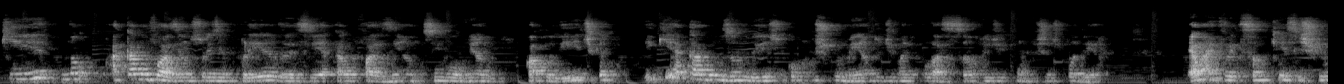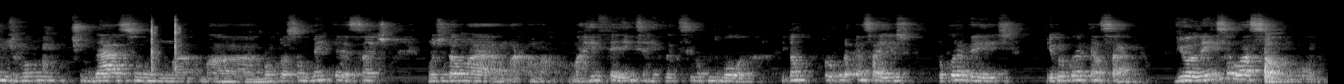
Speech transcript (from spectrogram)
que não acabam fazendo suas empresas e acabam fazendo, se envolvendo com a política e que acabam usando isso como um instrumento de manipulação e de conquista de poder. É uma reflexão que esses filmes vão te dar assim, uma, uma pontuação bem interessante, vão te dar uma, uma, uma, referência reflexiva muito boa. Então, procura pensar isso, procura ver isso e procura pensar violência ou ação.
